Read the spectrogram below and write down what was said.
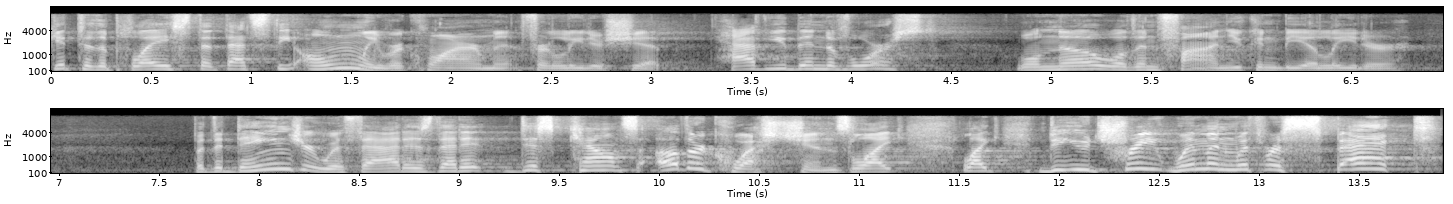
get to the place that that's the only requirement for leadership. Have you been divorced? Well, no. Well, then fine, you can be a leader. But the danger with that is that it discounts other questions like, like do you treat women with respect?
